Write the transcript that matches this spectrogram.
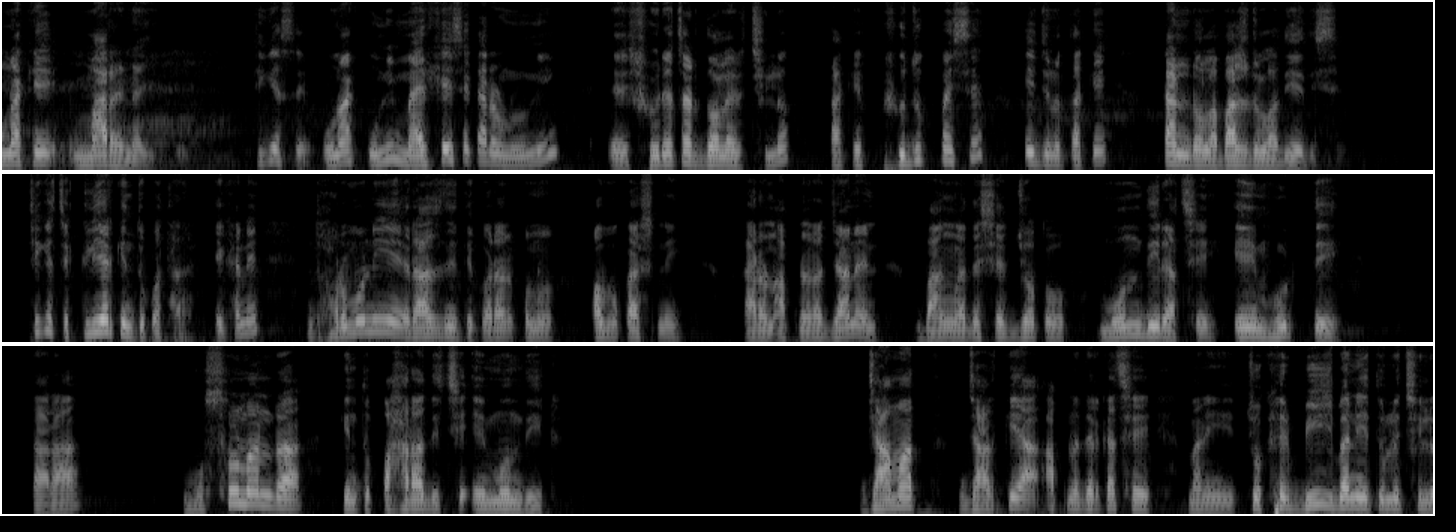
উনাকে মারে নাই। ঠিক আছে? ওনা উনি মার খেয়েছে কারণ উনি স্বৈরাচার দলের ছিল, তাকে সুযোগ পাইছে, এই জন্য তাকে কান্ডলা, বাসডোলা দিয়ে দিছে। ঠিক আছে? ক্লিয়ার কিন্তু কথা। এখানে ধর্ম নিয়ে রাজনীতি করার কোনো অবকাশ নেই। কারণ আপনারা জানেন, বাংলাদেশের যত মন্দির আছে এই মুহূর্তে, তারা মুসলমানরা কিন্তু পাহারা দিচ্ছে এই মন্দির। জামাত যাকে আপনাদের কাছে মানে চোখের বিষ বানিয়ে তুলেছিল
